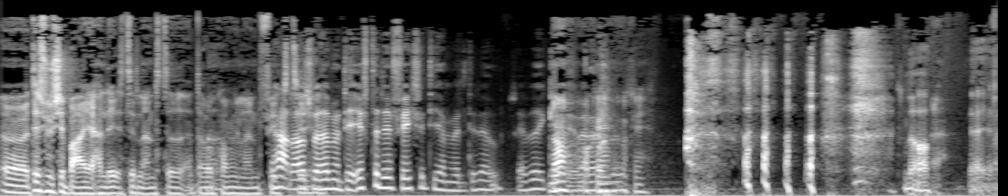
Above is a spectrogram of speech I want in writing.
Øh, det synes jeg bare, jeg har læst et eller andet sted, at der var kommet en eller anden fix Det har der til. også været, men det er efter det fix, at de har meldt det der ud. Så jeg ved ikke, Nå, hvad der okay, er blevet. okay. Nå, ja, ja.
